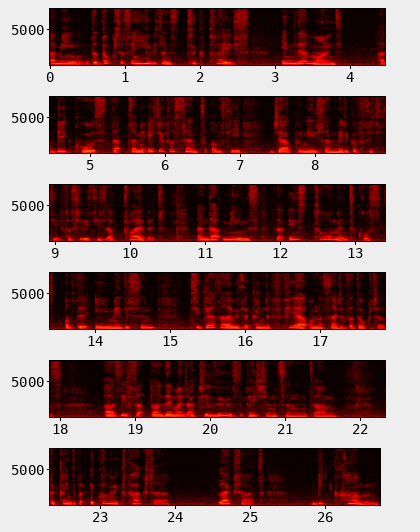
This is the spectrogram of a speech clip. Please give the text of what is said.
I mean, the doctor's inhibitors took place in their minds uh, because that I mean, 80% of the Japanese medical facility, facilities are private, and that means the installment cost of the e-medicine, together with a kind of fear on the side of the doctors, as if that they might actually lose the patients, and um, the kind of economic factor, like that, become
